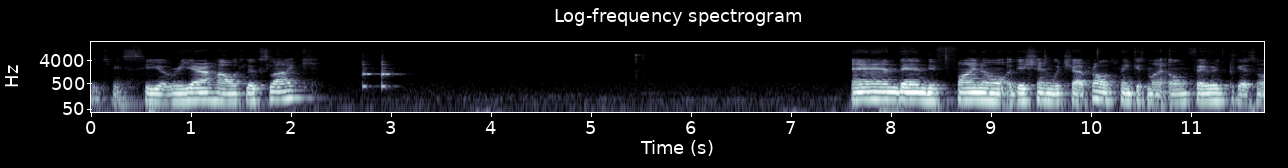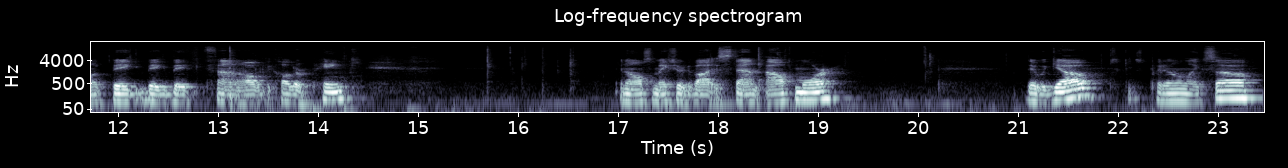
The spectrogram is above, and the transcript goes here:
You can see over here how it looks like And then the final edition, which I probably think is my own favorite because I'm a big, big, big fan of the color pink. And also makes your device stand out more. There we go. Just put it on like so.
